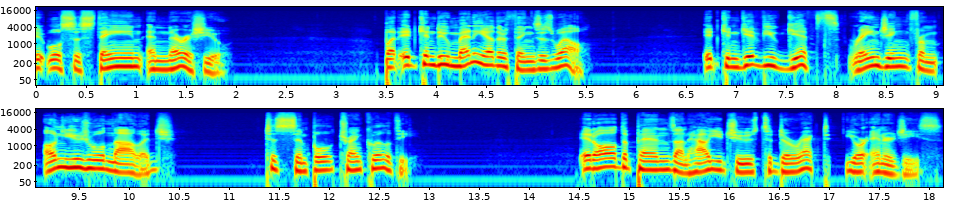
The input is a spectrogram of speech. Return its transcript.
it will sustain and nourish you. But it can do many other things as well. It can give you gifts ranging from unusual knowledge to simple tranquility. It all depends on how you choose to direct your energies.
